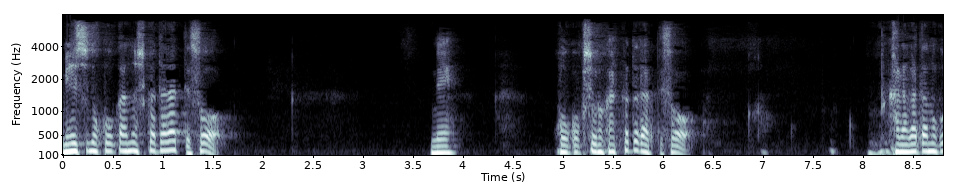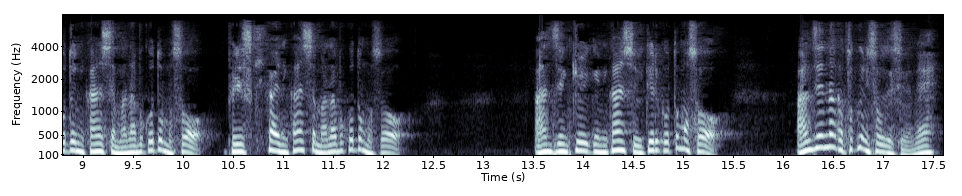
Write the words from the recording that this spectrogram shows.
名刺の交換の仕方だってそう、ね、報告書の書き方だってそう、金型のことに関して学ぶこともそう、プレス機械に関して学ぶこともそう、安全教育に関して受けることもそう、安全なんか特にそうですよね。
